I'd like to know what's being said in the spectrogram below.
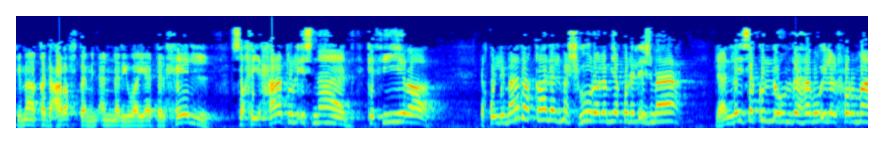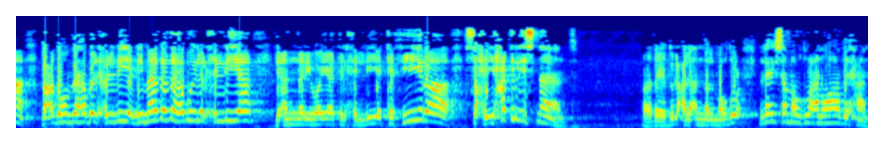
لما قد عرفت من أن روايات الحل صحيحات الإسناد كثيرة. يقول لماذا قال المشهور ولم يقل الإجماع؟ لأن ليس كلهم ذهبوا إلى الحرمة بعضهم ذهب الحلية. لماذا ذهبوا إلى الحلية؟ لأن روايات الحلية كثيرة صحيحة الإسناد. هذا يدل على أن الموضوع ليس موضوعا واضحا.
